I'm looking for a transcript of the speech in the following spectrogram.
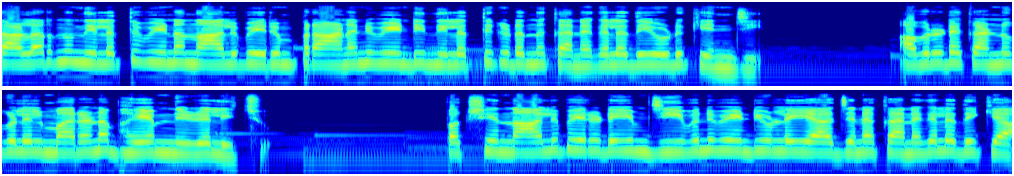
തളർന്ന് നിലത്തു വീണ നാലുപേരും പ്രാണനു വേണ്ടി നിലത്ത് കിടന്ന് കനകലതയോട് കെഞ്ചി. അവരുടെ കണ്ണുകളിൽ മരണഭയം നിഴലിച്ചു. പക്ഷേ നാലുപേരുടെയും ജീവനു വേണ്ടിയുള്ള യാചന കനകലതയ്ക്ക്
